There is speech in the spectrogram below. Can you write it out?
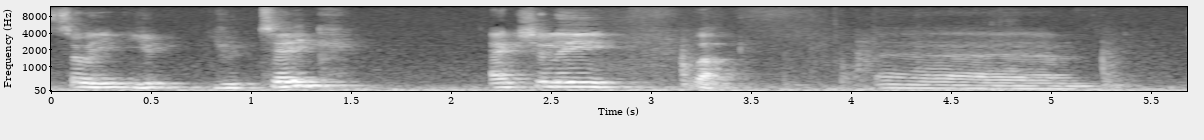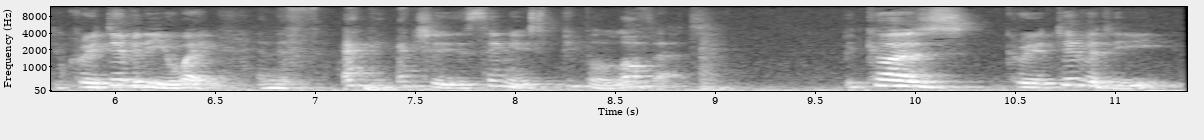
So you, you, take actually, well, Uh, the creativity away. And the actually, the thing is, people love that. Because creativity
